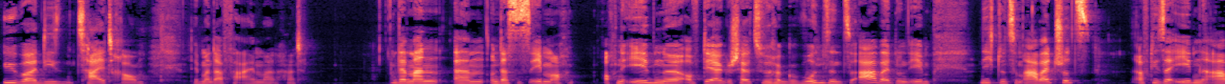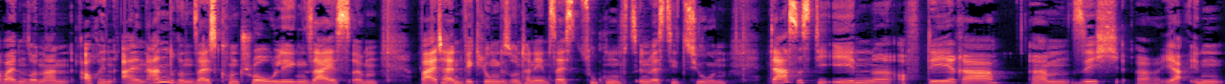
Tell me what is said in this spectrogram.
über diesen Zeitraum, den man da vereinbart hat? Wenn man, ähm, und das ist eben auch auch eine Ebene, auf der Geschäftsführer gewohnt sind zu arbeiten und eben nicht nur zum Arbeitsschutz auf dieser Ebene arbeiten, sondern auch in allen anderen, sei es Controlling, sei es ähm, Weiterentwicklung des Unternehmens, sei es Zukunftsinvestitionen. Das ist die Ebene, auf derer ähm, sich äh, ja in,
